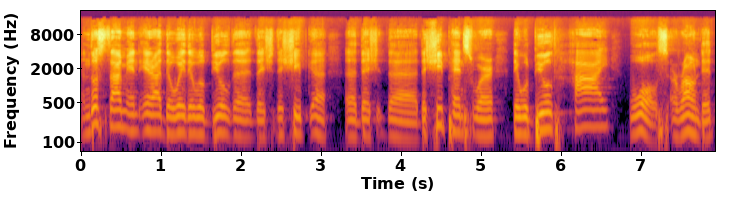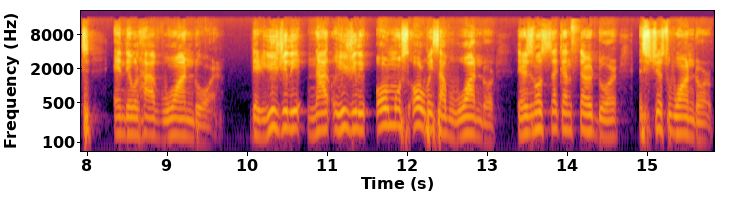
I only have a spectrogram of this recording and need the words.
In those time and era, the way they will build the, the, the sheep uh, uh, the, the, the sheep pens were they will build high walls around it and they will have one door. They usually not usually almost always have one door. There is no second, third door. It's just one door.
